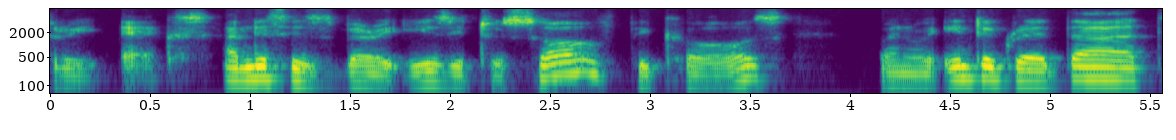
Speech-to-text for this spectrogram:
3x. And this is very easy to solve because when we integrate that,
